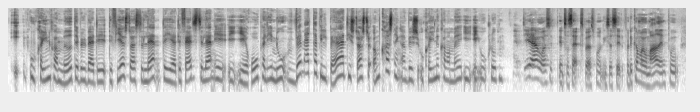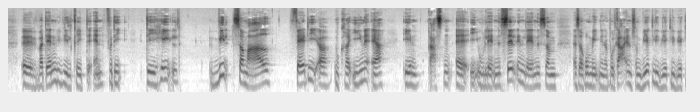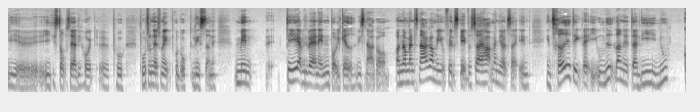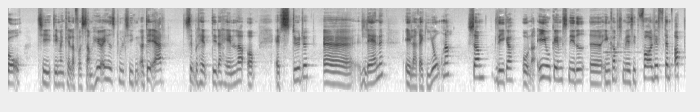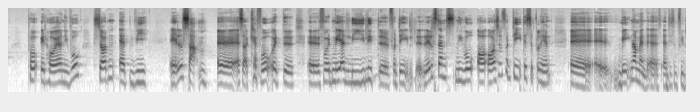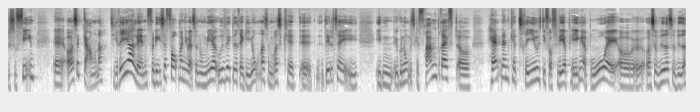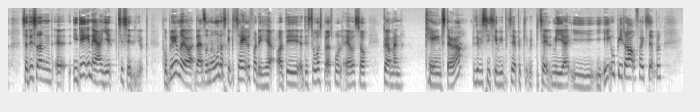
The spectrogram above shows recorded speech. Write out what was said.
Ukraine kommer med, det vil være det, det fjerde største land, det er det fattigste land i, i, i Europa lige nu. Hvem er det, der vil bære de største omkostninger, hvis Ukraine kommer med i EU-klubben? Ja, det er jo også et interessant spørgsmål i sig selv, for det kommer jo meget an på, øh, hvordan vi vil gribe det an, fordi det er helt vildt så meget fattigere Ukraine er, end resten af EU-landene. Selv en lande som altså Rumænien og Bulgarien, som virkelig, virkelig, virkelig øh, ikke står særlig højt øh, på bruttonationalproduktlisterne. Men øh, det her vil være en anden boldgade, vi snakker om. Og når man snakker om EU-fællesskabet, så har man jo altså en, en tredjedel af EU-midlerne, der lige nu går til det, man kalder for samhørighedspolitikken, og det er simpelthen det, der handler om at støtte øh, lande eller regioner, som ligger under EU-gennemsnittet øh, indkomstmæssigt, for at løfte dem op på et højere niveau, sådan at vi alle sammen øh, altså kan få et, øh, øh få et mere ligeligt øh, fordelt øh, velstandsniveau, og også fordi det simpelthen øh, øh, mener man, at, at ligesom filosofien øh, også gavner de rigere lande, fordi så får man jo altså nogle mere udviklede regioner, som også kan øh, deltage i, i den økonomiske fremdrift, og handlen kan trives, de får flere penge at bruge af, og, og så videre, så videre. Så det er sådan, øh, ideen er hjælp til selvhjælp. Problemet er jo, at der er altså nogen, der skal betale for det her, og det, det store spørgsmål er jo så, gør man kagen større? Det vil sige, skal vi betale mere i, i EU-bidrag for eksempel?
